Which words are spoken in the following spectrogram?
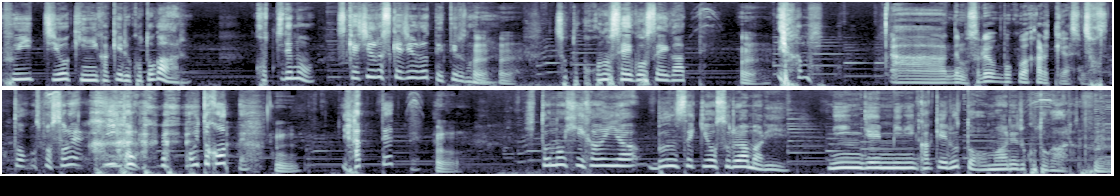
不一致を気にかけることがある。こっちでもスケジュールスケジュールって言ってるのに、うんうん。ちょっとここの整合性があって。うん。いやもう。あーでもそれを僕分かる気がしちょっますともうそれいいから 置いとこうって。うん。やってって。うん。人の批判や分析をするあまり人間味に欠けると思われることがあると。うんうん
